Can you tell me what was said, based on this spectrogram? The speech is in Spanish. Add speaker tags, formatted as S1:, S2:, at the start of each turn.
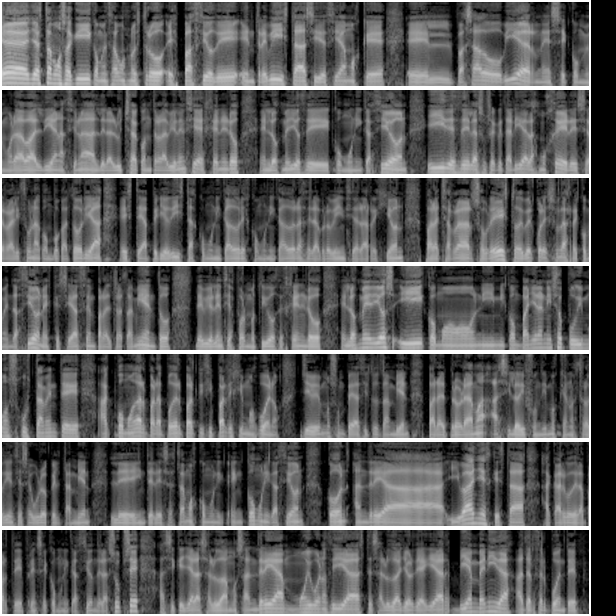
S1: Bien, ya estamos aquí, comenzamos nuestro espacio de entrevistas y decíamos que el pasado viernes se conmemoraba el Día Nacional de la Lucha contra la Violencia de Género en los medios de comunicación y desde la Subsecretaría de las Mujeres se realizó una convocatoria este, a periodistas, comunicadores, comunicadoras de la provincia, de la región, para charlar sobre esto, de ver cuáles son las recomendaciones que se hacen para el tratamiento de violencias por motivos de género en los medios y como mi compañera ni yo pudimos justamente acomodar para poder participar, dijimos, bueno, llevemos un pedacito también para el programa, así lo difundimos, que a nuestra audiencia seguro que también le interesa. Estamos en comunicación con Andrea Ibáñez, que está a cargo de la parte de prensa y comunicación de la SUBSE, así que ya la saludamos. Andrea, muy buenos días, te saluda Jordi Aguiar, bienvenida a Tercer Puente.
